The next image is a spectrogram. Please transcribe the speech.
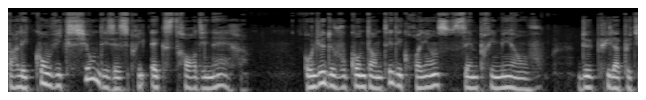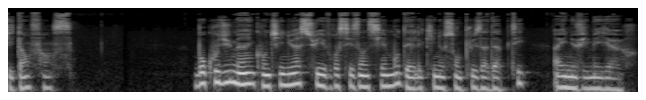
par les convictions des esprits extraordinaires, au lieu de vous contenter des croyances imprimées en vous depuis la petite enfance. Beaucoup d'humains continuent à suivre ces anciens modèles qui ne sont plus adaptés à une vie meilleure.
